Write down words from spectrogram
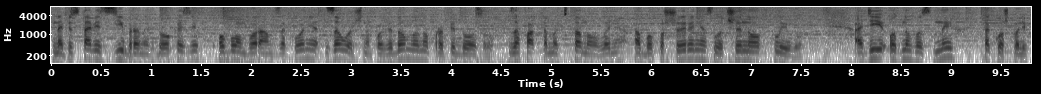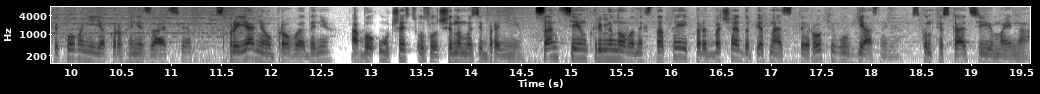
на підставі зібраних доказів обом ворам в законі заочно повідомлено про підозру за фактами встановлення або поширення злочинного впливу. а дії одного з них також кваліфіковані як організація, сприяння у проведенні або участь у злочинному зібранні. Санкція інкримінованих статей передбачає до 15 років ув'язнення з конфіскацією майна.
